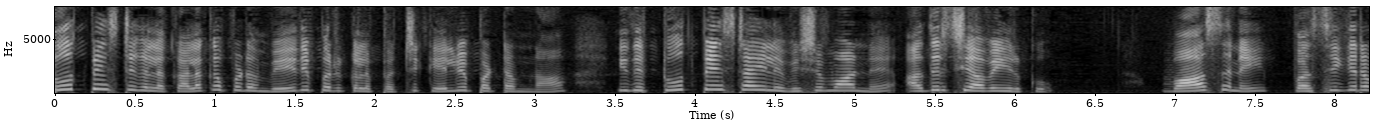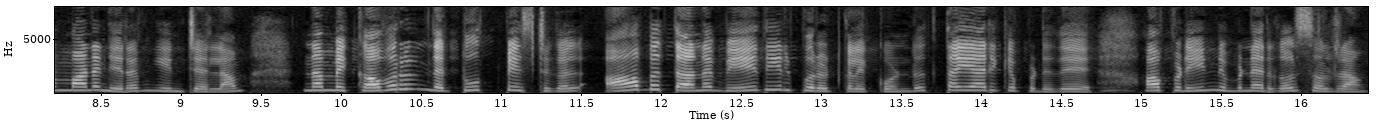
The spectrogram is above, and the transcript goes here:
டூத் பேஸ்ட்டுகளில் கலக்கப்படும் வேதிப்பொருட்களை பற்றி கேள்விப்பட்டோம்னா இது டூத் பேஸ்டா இல்லை விஷமான்னு அதிர்ச்சியாகவே இருக்கும். வாசனை வசீகரமான நிறம் என்றெல்லாம் நம்மை கவரும் இந்த டூத் பேஸ்ட்டுகள் ஆபத்தான வேதியியல் பொருட்களை கொண்டு தயாரிக்கப்படுது அப்படின்னு நிபுணர்கள் சொல்றாங்க.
